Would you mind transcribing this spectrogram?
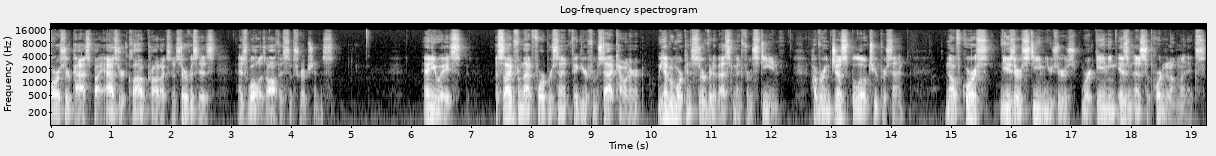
far surpassed by Azure cloud products and services, as well as Office subscriptions. Anyways, aside from that 4% figure from StatCounter, we have a more conservative estimate from Steam, hovering just below 2%. Now, of course, these are Steam users where gaming isn't as supported on Linux,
